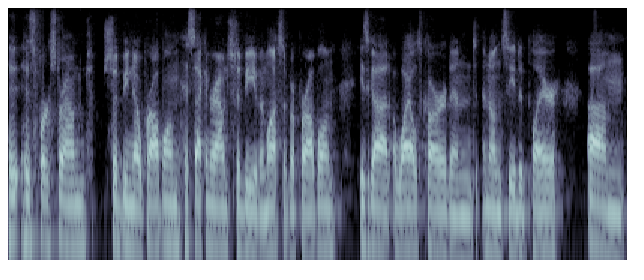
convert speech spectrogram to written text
his first round should be no problem. His second round should be even less of a problem. He's got a wild card and an unseeded player. Um,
